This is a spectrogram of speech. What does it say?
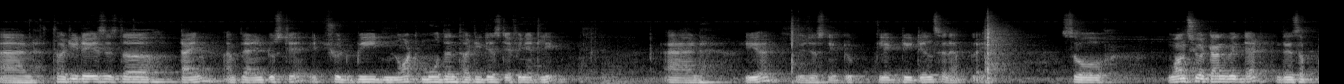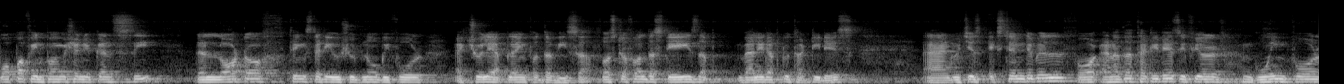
and 30 days is the time I'm planning to stay. It should be not more than 30 days definitely. And here you just need to click details and apply. So once you're done with that there's a pop-up information you can see. There are a lot of things that you should know before actually applying for the visa. First of all the stay is up, valid up to 30 days and which is extendable for another 30 days if you're going for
